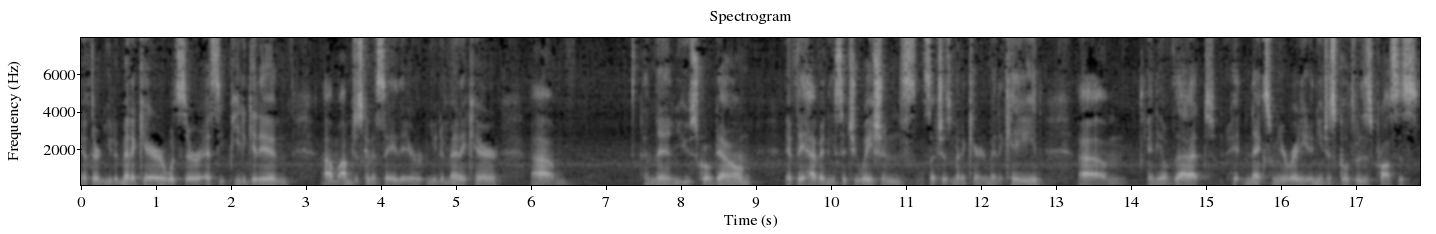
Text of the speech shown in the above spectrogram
If they're new to Medicare, what's their SEP to get in? Um, I'm just going to say they're new to Medicare. Um, and then you scroll down. If they have any situations, such as Medicare and Medicaid, um, any of that, hit next when you're ready, and you just go through this process.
